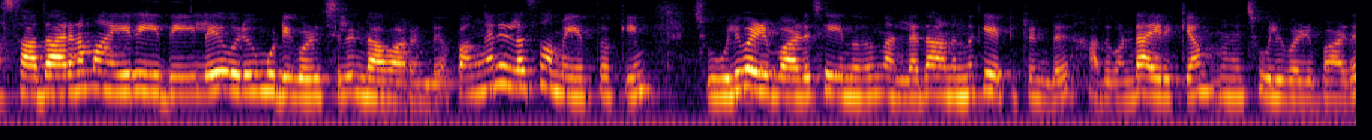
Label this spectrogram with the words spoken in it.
അസാധാരണമായ രീതിയിൽ ഒരു മുടികൊഴിച്ചിൽ ഉണ്ടാവാറുണ്ട്. അപ്പം അങ്ങനെയുള്ള സമയത്തൊക്കെയും ചൂൽ വഴിപാട് ചെയ്യുന്നത് നല്ലതാണെന്ന് കേട്ടിട്ടുണ്ട്. അതുകൊണ്ടായിരിക്കാം ചൂൽ വഴിപാട്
